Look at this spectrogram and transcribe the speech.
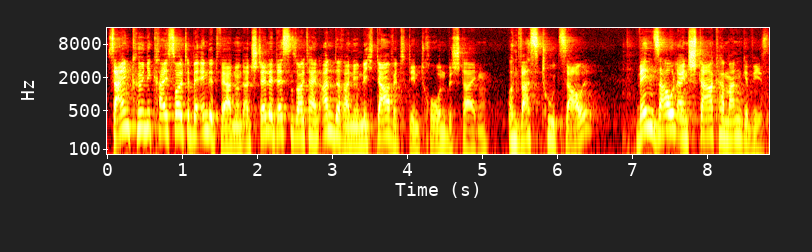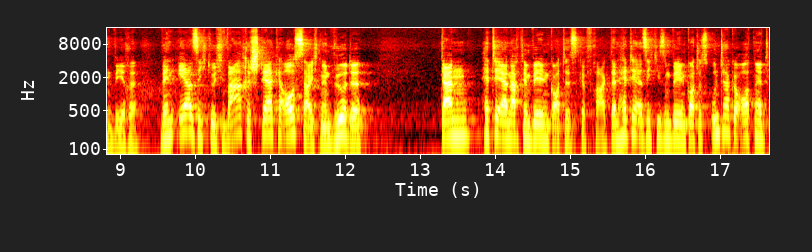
Sein Königreich sollte beendet werden und anstelle dessen sollte ein anderer, nämlich David, den Thron besteigen. Und was tut Saul? Wenn Saul ein starker Mann gewesen wäre, wenn er sich durch wahre Stärke auszeichnen würde, dann hätte er nach dem Willen Gottes gefragt. Dann hätte er sich diesem Willen Gottes untergeordnet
